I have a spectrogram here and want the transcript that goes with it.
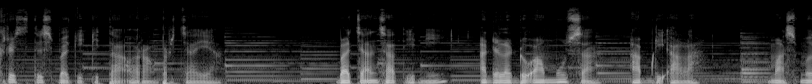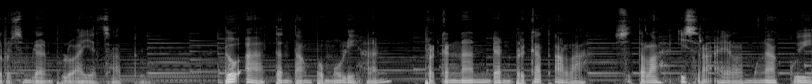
Kristus bagi kita orang percaya. Bacaan saat ini adalah doa Musa, abdi Allah, Mazmur 90 ayat 1. Doa tentang pemulihan, perkenan dan berkat Allah setelah Israel mengakui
